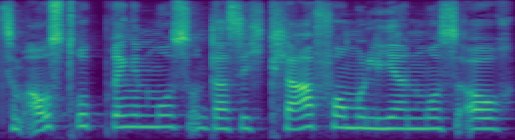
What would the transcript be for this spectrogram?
zum Ausdruck bringen muss und dass ich klar formulieren muss auch,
